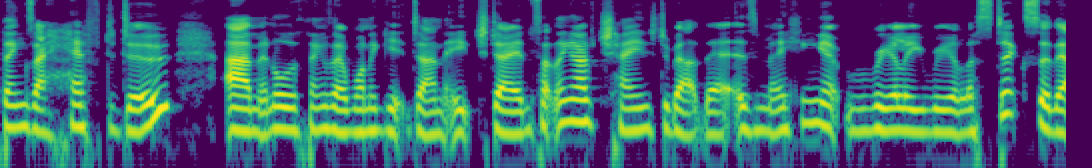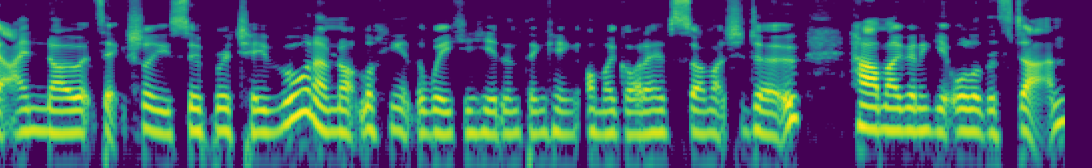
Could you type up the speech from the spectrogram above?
things I have to do um, and all the things I want to get done each day. And something I've changed about that is making it really realistic so that I know it's actually super achievable and I'm not looking at the week ahead and thinking, oh my God, I have so much to do. How am I going to get all of this done?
